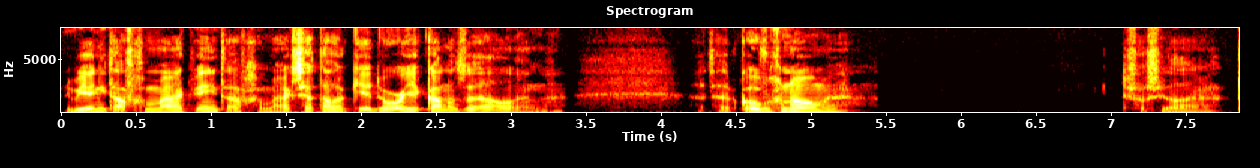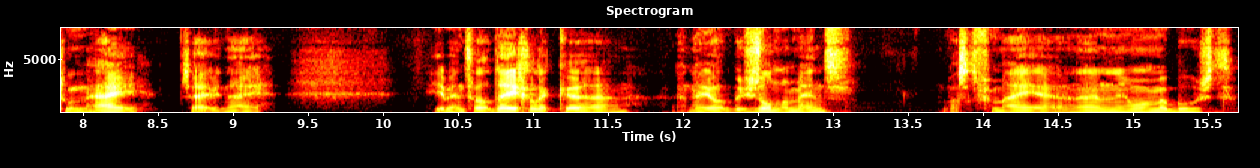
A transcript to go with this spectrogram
weer niet afgemaakt, weer niet afgemaakt. Zet nou een keer door, je kan het wel. En dat heb ik overgenomen. Dus als daar, toen hij zei, nee, je bent wel degelijk uh, een heel bijzonder mens. Was het voor mij uh, een enorme boost.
